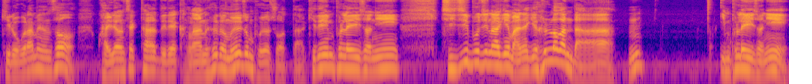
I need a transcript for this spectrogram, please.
기록을 하면서 관련 섹터들의 강한 흐름을 좀 보여주었다. 기대 인플레이션이 지지부진하게 만약에 흘러간다. 음? 인플레이션이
